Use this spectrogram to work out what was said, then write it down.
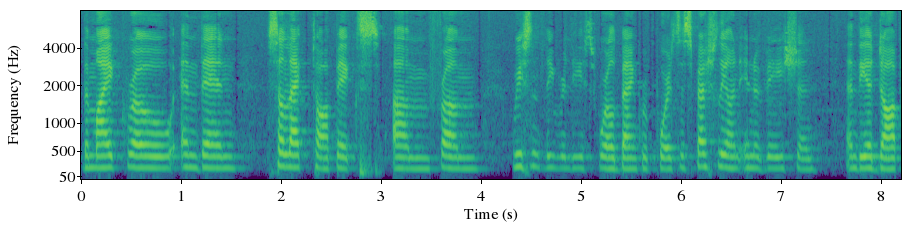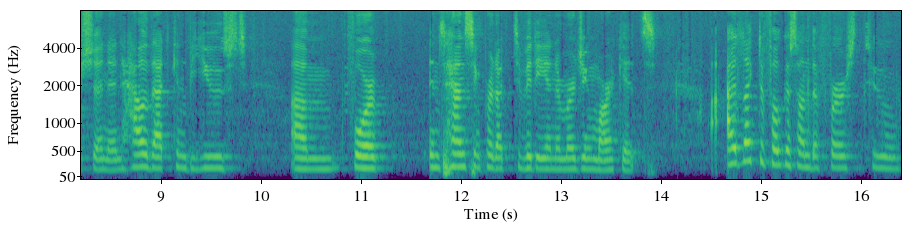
the micro, and then select topics um, from recently released World Bank reports, especially on innovation and the adoption and how that can be used um, for enhancing productivity in emerging markets. I'd like to focus on the first two,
